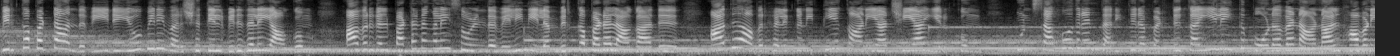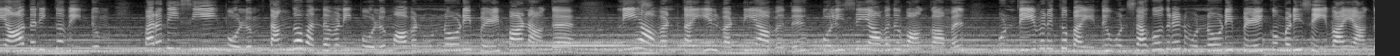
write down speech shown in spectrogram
விற்கப்பட்ட அந்த வீடு யூபிலி வருஷத்தில் விடுதலையாகும். அவர்கள் பட்டணங்களை சூழ்ந்த வெளிநிலம் விற்கப்படலாகாது. அது அவர்களுக்கு நித்திய காணியாட்சியாய் இருக்கும் உன் சகோதரன் தரித்திரப்பட்டு கையிழைத்து போனவன் ஆனால் அவனை ஆதரிக்க வேண்டும். பரதேசியைப் போலும் தங்க வந்தவனைப் போலும் அவன் உன்னோடே பிழைப்பானாக. நீ அவன் கையில் வட்டியாவது பொலிசையாவது வாங்காமல் உன் தேவனுக்கு பயந்து உன் சகோதரன் உன்னோடி பிழைக்கும்படி செய்வாயாக.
